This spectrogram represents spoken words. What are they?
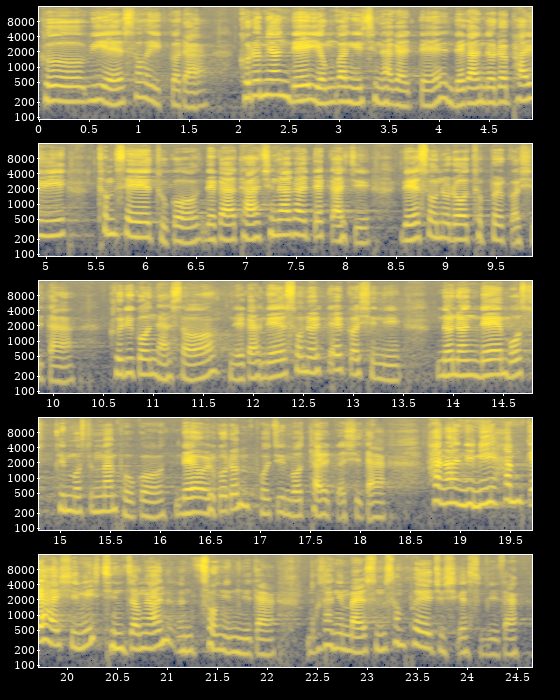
그 위에 서 있거라. 그러면 내 영광이 지나갈 때 내가 너를 바위 틈새에 두고 내가 다 지나갈 때까지 내 손으로 덮을 것이다. 그리고 나서 내가 내 손을 뗄 것이니 너는 내 모습, 뒷모습만 보고 내 얼굴은 보지 못할 것이다. 하나님이 함께 하심이 진정한 은총입니다. 목사님 말씀 선포해 주시겠습니다.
